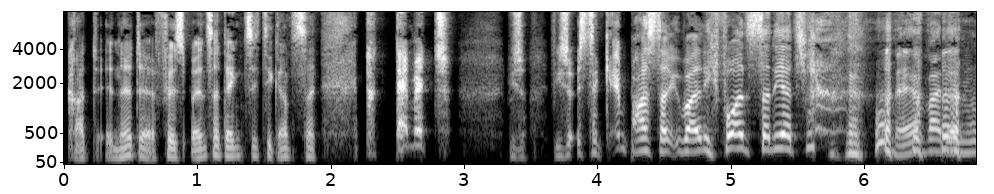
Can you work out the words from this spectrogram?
gerade ne, der Phil Spencer denkt sich die ganze Zeit, dammit, wieso, wieso ist der Game Pass da überall nicht vorinstalliert? Naja, bei dem,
